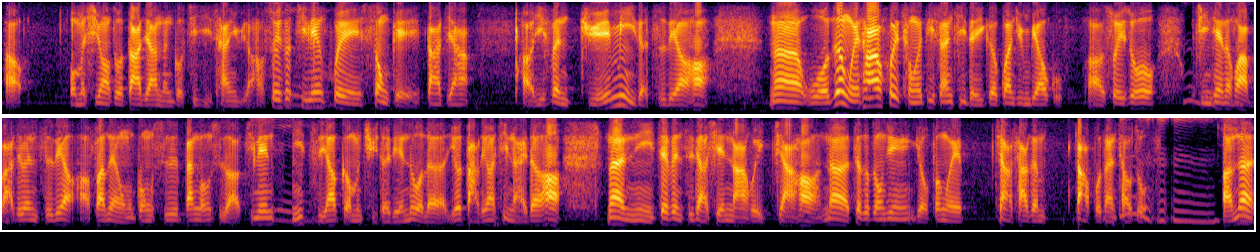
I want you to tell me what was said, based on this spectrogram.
好。我们希望说大家能够积极参与啊，所以说今天会送给大家好一份绝密的资料哈。那我认为它会成为第三季的一个冠军标股啊，所以说今天的话把这份资料啊放在我们公司办公室啊，今天你只要跟我们取得联络的有打电话进来的哈，那你这份资料先拿回家哈。那这个中间有分为价差跟。大波段操作，嗯嗯，啊，那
